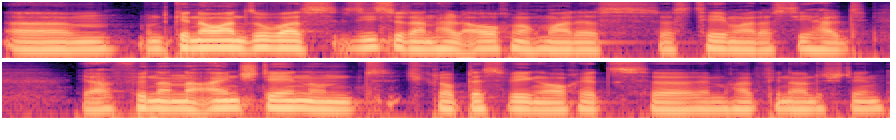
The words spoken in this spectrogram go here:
Ähm, und genau an sowas siehst du dann halt auch nochmal das, das Thema, dass sie halt ja füreinander einstehen und ich glaube deswegen auch jetzt äh, im Halbfinale stehen.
